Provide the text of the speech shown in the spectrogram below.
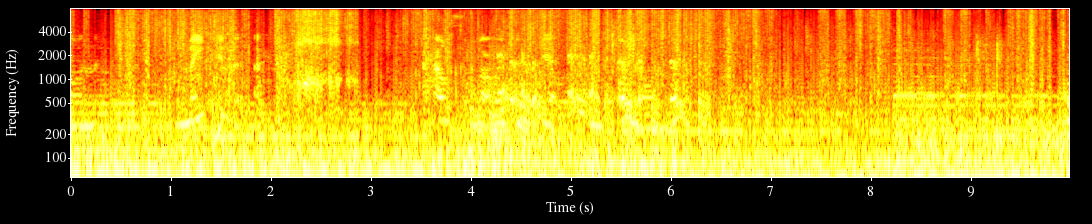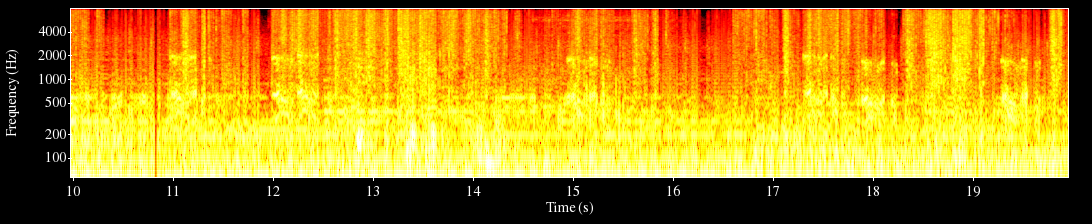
on making a, a house that I could get on. Oh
